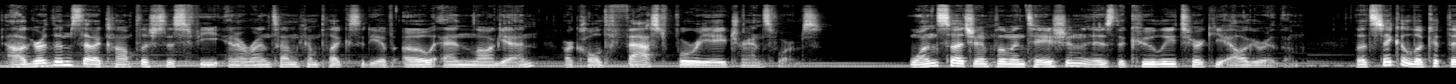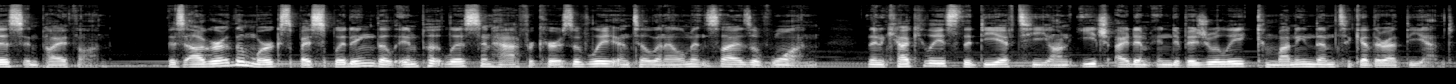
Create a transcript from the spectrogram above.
Algorithms that accomplish this feat in a runtime complexity of O n log n are called fast Fourier transforms. One such implementation is the Cooley-Tukey algorithm. Let's take a look at this in Python. This algorithm works by splitting the input list in half recursively until an element size of 1, then calculates the DFT on each item individually, combining them together at the end.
